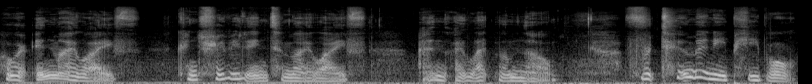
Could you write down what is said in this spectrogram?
who are in my life, contributing to my life, and I let them know. For too many people,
